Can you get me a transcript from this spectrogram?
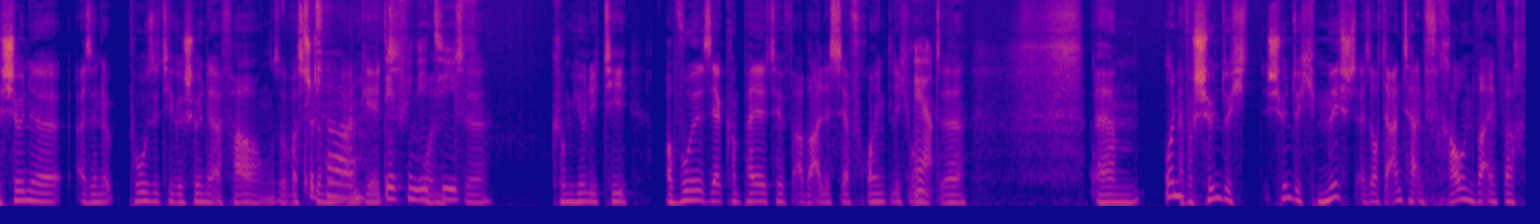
schöne, also eine positive, schöne Erfahrung, so was Total. Stimmung angeht. Definitiv. Und, äh, Community, obwohl sehr competitive, aber alles sehr freundlich und, Ja. äh, ähm, Und einfach schön, durch, schön durchmischt. Also auch der Anteil an Frauen war einfach,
